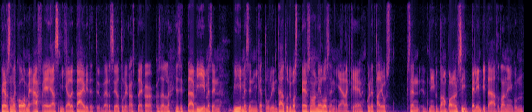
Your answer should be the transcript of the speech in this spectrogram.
Persona 3 FAS, mikä oli päivitetty versio, tuli myös Pleikka 2. Ja sitten tämä viimeisin, viimeisin, mikä tuli, niin tämä tuli vasta Persona 4 jälkeen, kun ne tajus sen, että niin kuin, tämä on paljon simppelimpi tämä tota, niin kuin,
